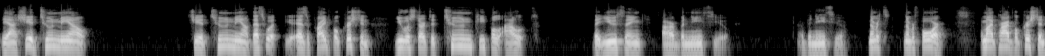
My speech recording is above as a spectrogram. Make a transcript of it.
Yeah, she had tuned me out. She had tuned me out. That's what, as a prideful Christian, you will start to tune people out that you think are beneath you. Are beneath you. Number th- number four, am I a prideful Christian?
